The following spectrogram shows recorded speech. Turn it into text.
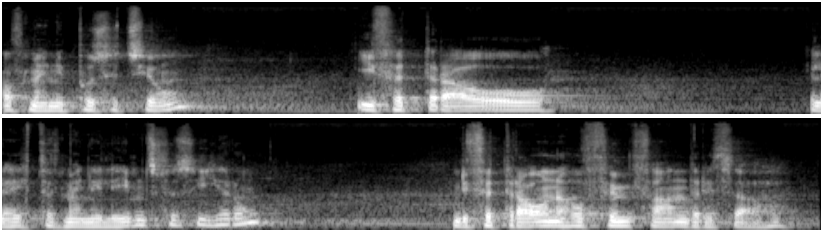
auf meine Position. Ich vertraue vielleicht auf meine Lebensversicherung. Und ich vertraue noch auf fünf andere Sachen.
